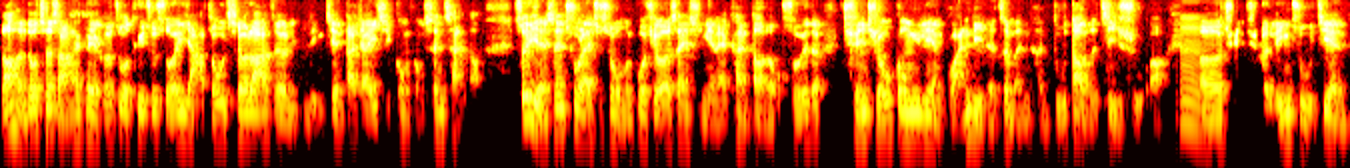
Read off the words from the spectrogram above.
然后很多车厂还可以合作推出所谓亚洲车啦，这个零件大家一起共同生产啊。所以衍生出来就是我们过去二三十年来看到的所谓的全球供应链管理的这门很独到的技术啊。嗯，呃，全球的零组件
